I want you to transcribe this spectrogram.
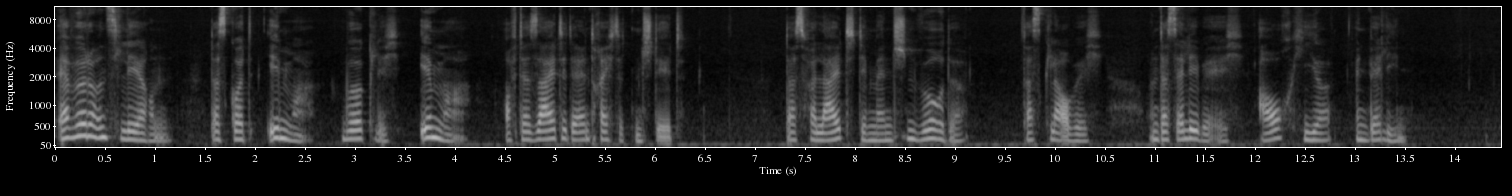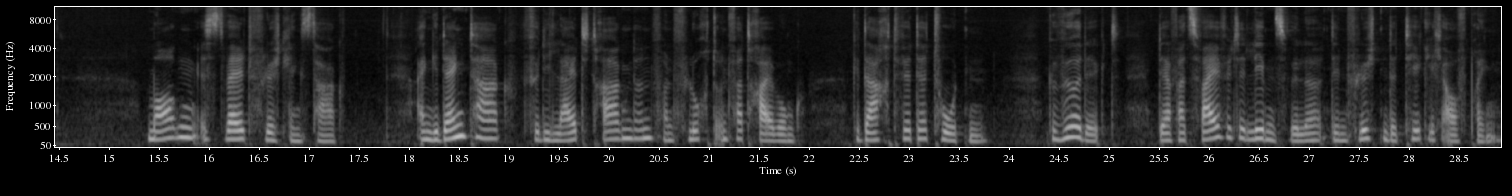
Er würde uns lehren, dass Gott immer, wirklich immer auf der Seite der Entrechteten steht. Das verleiht dem Menschen Würde. Das glaube ich und das erlebe ich, auch hier in Berlin. Morgen ist Weltflüchtlingstag. Ein Gedenktag für die Leidtragenden von Flucht und Vertreibung. Gedacht wird der Toten. Gewürdigt der verzweifelte Lebenswille, den Flüchtende täglich aufbringen.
